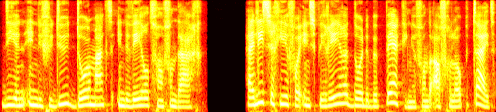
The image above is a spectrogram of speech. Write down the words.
die een individu doormaakt in de wereld van vandaag. Hij liet zich hiervoor inspireren door de beperkingen van de afgelopen tijd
